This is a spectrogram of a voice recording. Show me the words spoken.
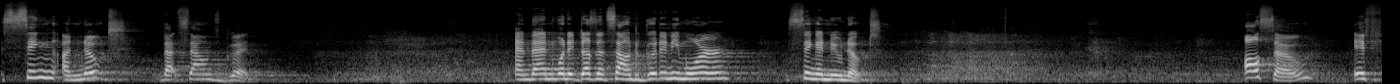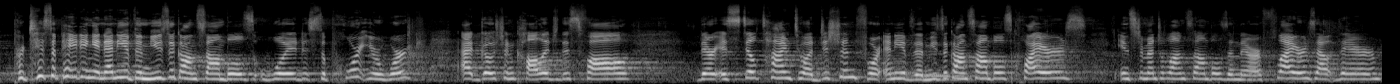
sing a note that sounds good. And then when it doesn't sound good anymore, sing a new note. also, if participating in any of the music ensembles would support your work at Goshen College this fall, there is still time to audition for any of the music ensembles, choirs, instrumental ensembles, and there are flyers out there.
